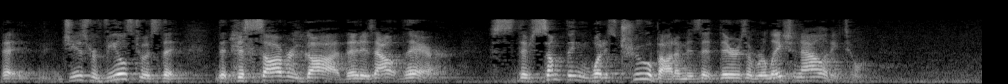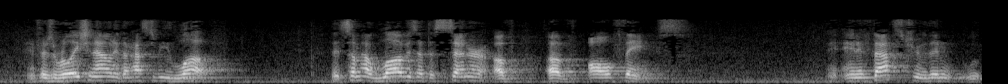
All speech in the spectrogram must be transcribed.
that Jesus reveals to us that, that this sovereign God that is out there, there's something, what is true about him is that there's a relationality to him. And if there's a relationality, there has to be love. That somehow love is at the center of, of all things. And if that's true, then,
